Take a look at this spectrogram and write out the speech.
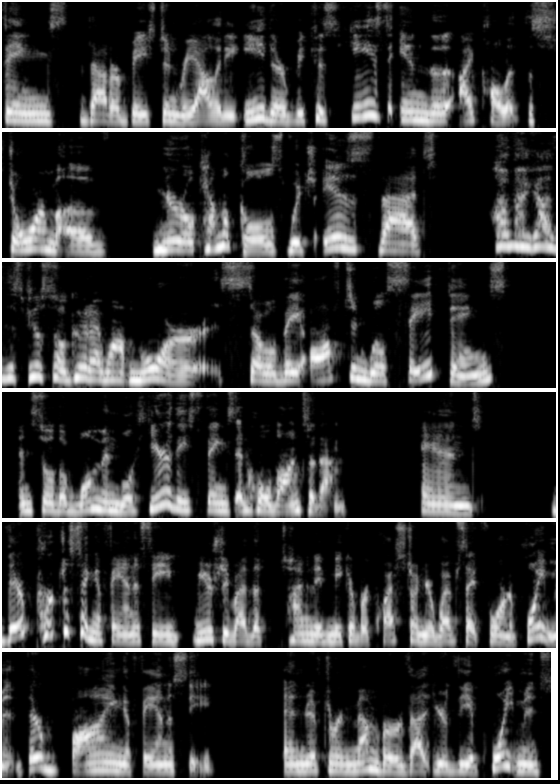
things that are based in reality either because he's in the i call it the storm of neurochemicals which is that oh my god this feels so good i want more. So they often will say things and so the woman will hear these things and hold on to them. And they're purchasing a fantasy usually by the time they make a request on your website for an appointment they're buying a fantasy. And you have to remember that you're the appointment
